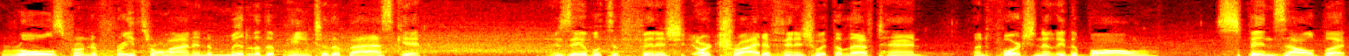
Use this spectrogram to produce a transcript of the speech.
rolls from the free throw line in the middle of the paint to the basket. Is able to finish or try to finish with the left hand. Unfortunately, the ball spins out. But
